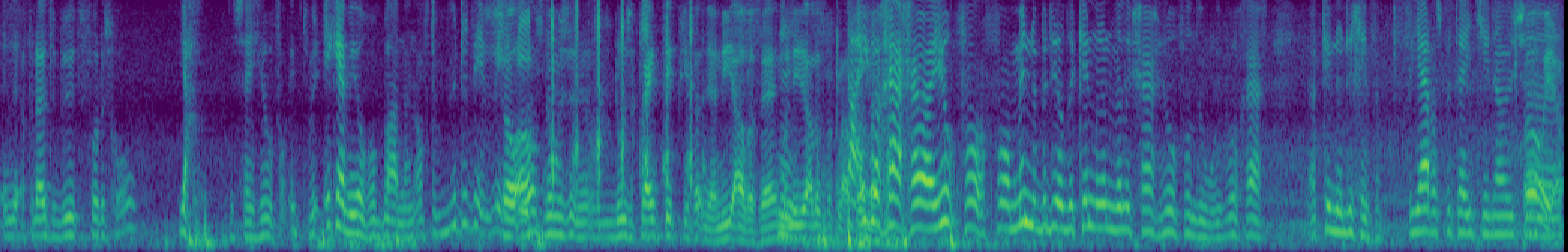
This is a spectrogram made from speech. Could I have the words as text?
in de- vanuit de buurt voor de school? Ja, er zijn heel veel. Ik, ik heb heel veel plannen. Of de buurt het Zoals? Noemen ze, noemen ze een klein tipje van... Ja, niet alles hè, je moet Nee. niet alles verklappen. Nou, ik wil graag eh, heel, voor, voor minder bedeelde kinderen wil ik graag heel veel doen. Ik wil graag eh, kinderen die geen ver- verjaardagspartijtje in huis eh, Oh, ja.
